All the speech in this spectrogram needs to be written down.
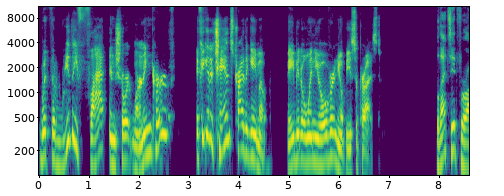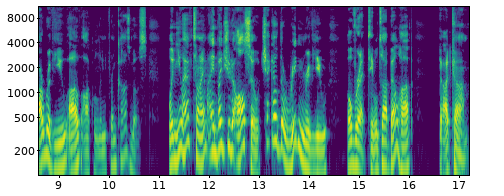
with the really flat and short learning curve, if you get a chance, try the game out. Maybe it'll win you over and you'll be surprised. Well, that's it for our review of Aqualin from Kosmos. When you have time, I invite you to also check out the written review over at tabletopbellhop.com.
